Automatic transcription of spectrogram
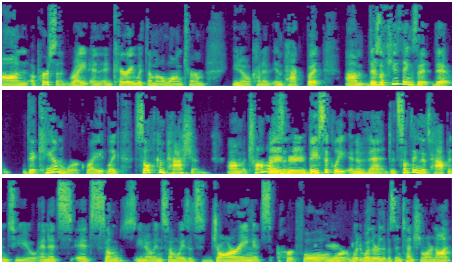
on a person, right? And, and carry with them a long term, you know, kind of impact. But, um, there's a few things that, that, that can work, right? Like self compassion. Um, trauma mm-hmm. is basically an event. It's something that's happened to you and it's, it's some, you know, in some ways it's jarring, it's hurtful mm-hmm. or whether it was intentional or not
